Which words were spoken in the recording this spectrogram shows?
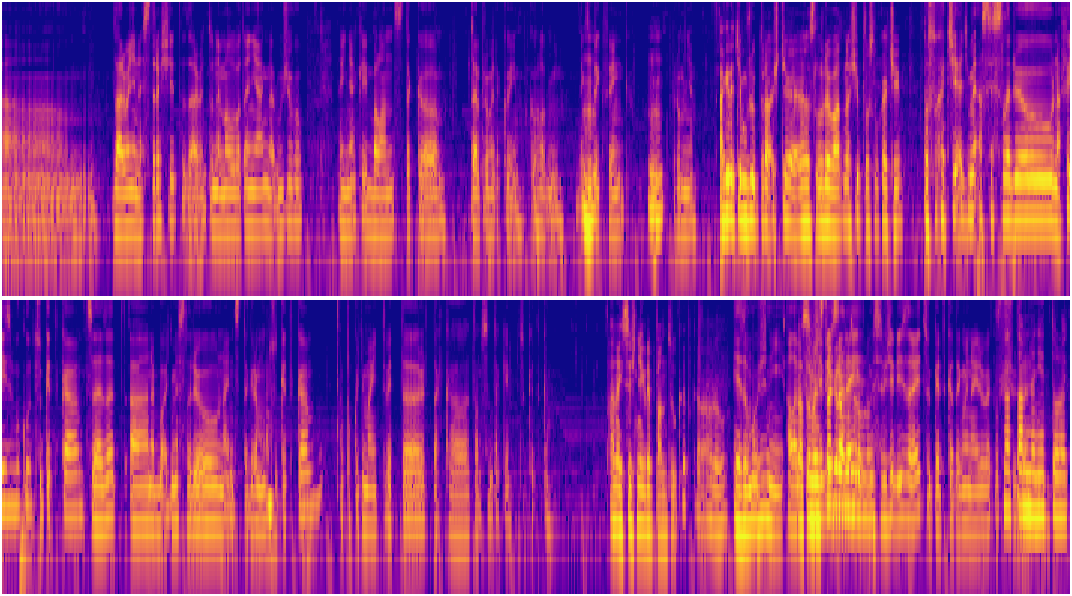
A zároveň je nestrašit, zároveň to nemalovat ani nějak na růžovo, najít nějaký balans, tak uh, to je pro mě takový jako hlavní next Mhm. big thing Mhm. pro mě. A kde tě můžou teda ještě eh, sledovat naši posluchači? Posluchači, ať mě asi sledují na Facebooku cuketka.cz a nebo ať mě sledují na Instagramu cuketka a pokud mají Twitter, tak uh, tam jsem taky cuketka. A nejseš někde pan Cuketka náhodou? Je to možný, ale Na myslím, tom že když Instagramu zadej, myslím, že když zadají cuketka, tak mi najdou jako Snad všude, tam no. není tolik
